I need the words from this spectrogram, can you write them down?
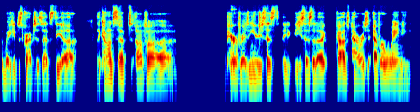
the way he describes it. That's the uh, the concept of uh, paraphrasing here. He says he says that uh, God's power is ever waning.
